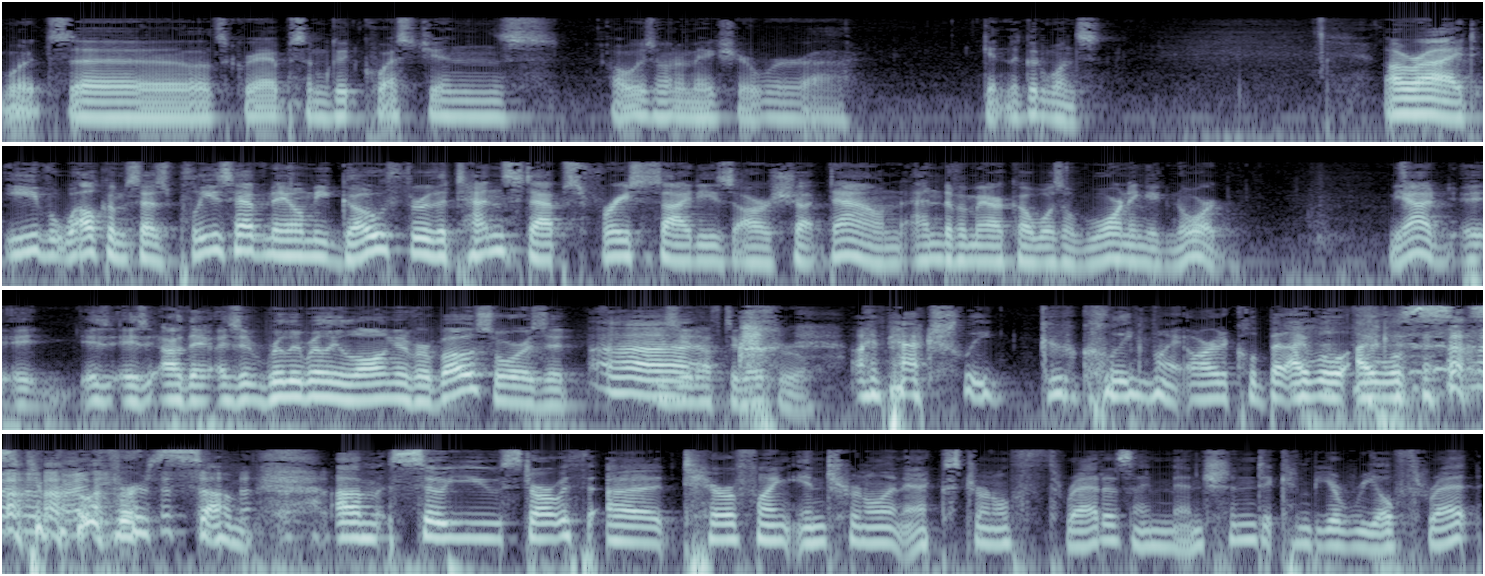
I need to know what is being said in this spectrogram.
Let's uh let's grab some good questions. Always want to make sure we're uh getting the good ones. All right. Eve Welcome says, please have Naomi go through the 10 steps free societies are shut down. End of America was a warning ignored. Yeah, it, it, is, is are they? Is it really really long and verbose, or is it Uh, easy enough to go through? I'm actually googling my article, but I will I will skip over some. Um, so you start with a terrifying internal and external threat. As I mentioned, it can be a real threat,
